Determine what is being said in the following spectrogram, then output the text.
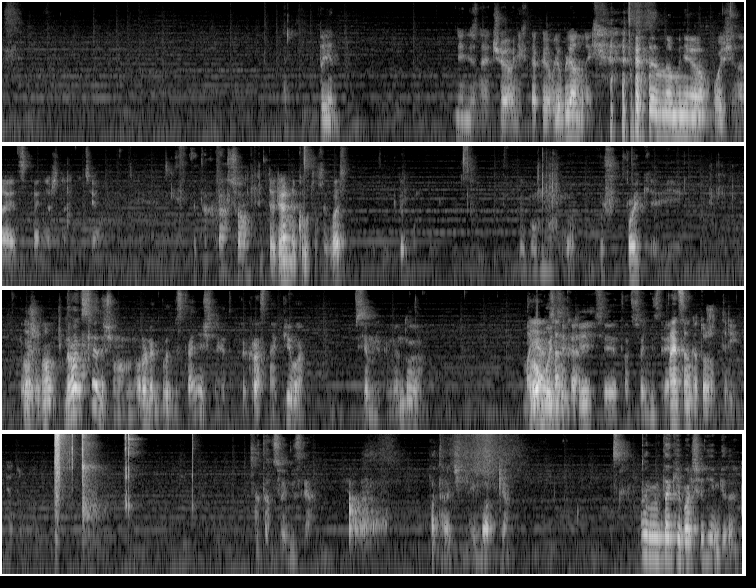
Блин. Я не знаю, что я в них такой влюбленный. Но мне очень нравится, конечно, эта тема. Это хорошо. Это реально круто, согласен? В любом, в любом ну, выше тройки. И... Слушай, ну, Давай к следующему. Ролик будет бесконечный. Это прекрасное пиво. Всем рекомендую. моя Пробуйте, оценка, пейте, это все не зря. моя оценка тоже 3, я думаю. Это все не зря. Потраченные бабки. Ну, не такие большие деньги, да?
